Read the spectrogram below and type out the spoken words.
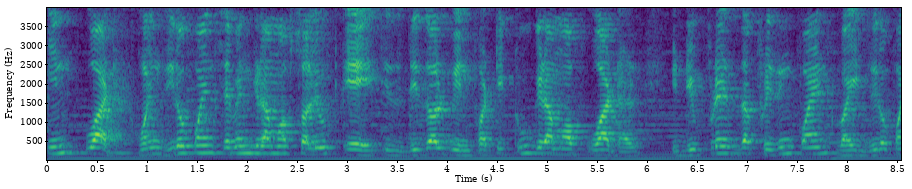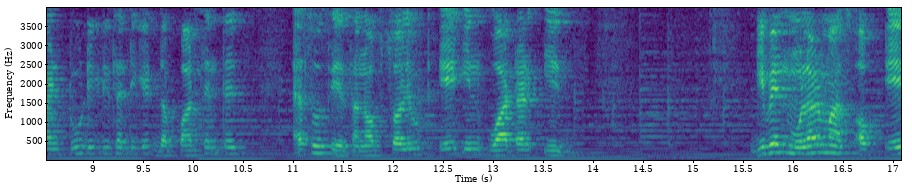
in water. When 0.7 gram of solute A is dissolved in 42 gram of water it depresses the freezing point by 0.2 degree centigrade. The percentage association of solute A in water is given molar mass of A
